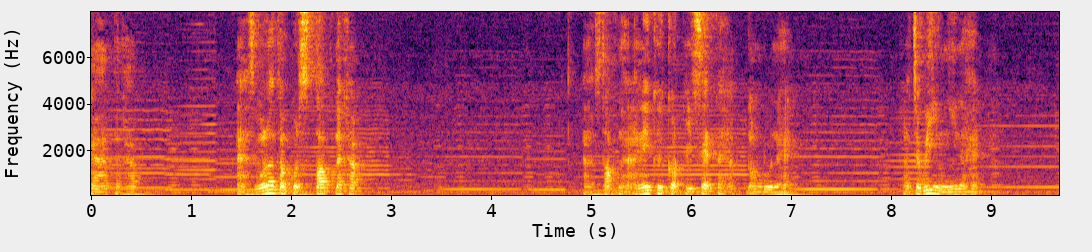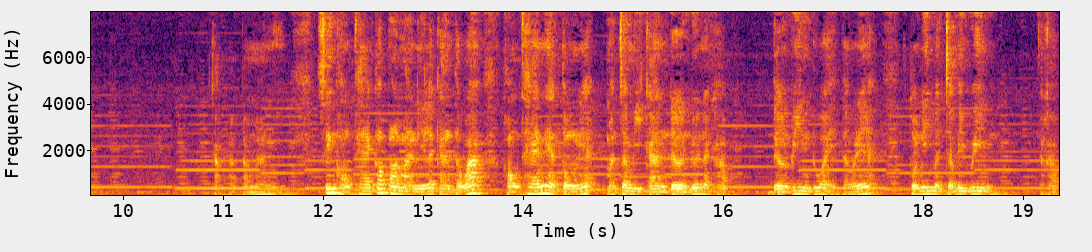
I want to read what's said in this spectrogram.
กราฟนะครับ อะสมมติเราจะกด stop นะครับอ่า stop นะอันนี้คือกด reset นะครับ ลองดูนะฮะเราจะวิ่งอย่างนี้นะฮะกลับมาประมาณนี้ ซึ่งของแท้ก็ประมาณนี้แล้วกัน แต่ว่าของแท้เนี่ยตรงเนี้ยมันจะมีการเดินด้วยนะครับ เดินวิ่งด้วย แต่ว่าเนี้ยตัวนี้มันจะไม่วิ่งนะครับ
